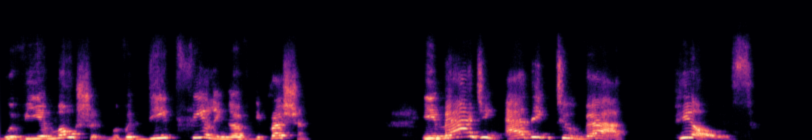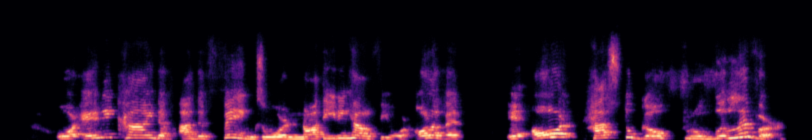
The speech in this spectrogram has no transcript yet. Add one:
with the emotion with a deep feeling of depression. Imagine adding to that pills or any kind of other things or not eating healthy or all of it it all has to go through the liver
